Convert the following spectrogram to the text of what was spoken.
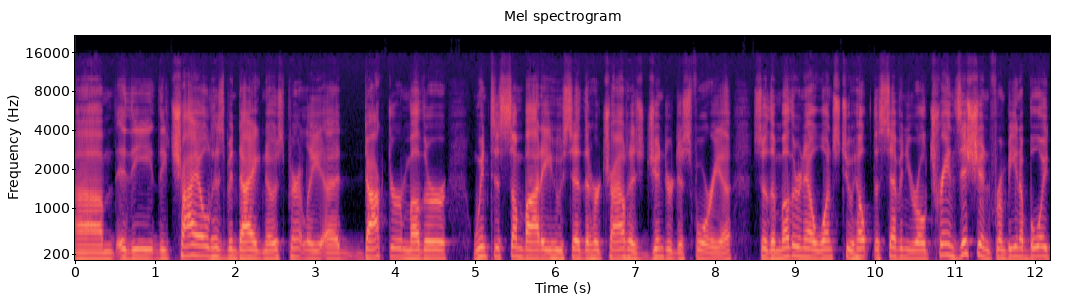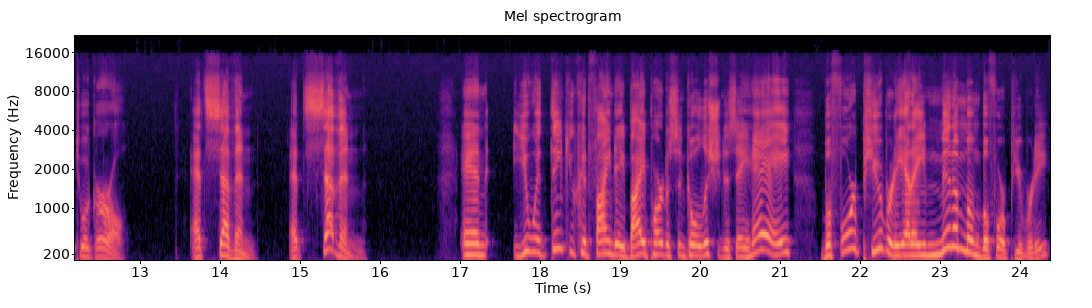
um, the the child has been diagnosed. Apparently, a doctor mother went to somebody who said that her child has gender dysphoria. So the mother now wants to help the seven year old transition from being a boy to a girl. At seven, at seven, and you would think you could find a bipartisan coalition to say, hey, before puberty, at a minimum before puberty,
